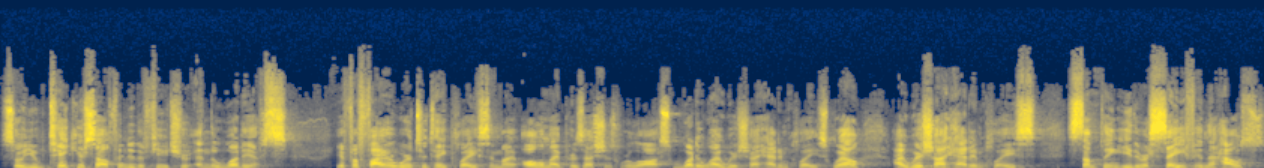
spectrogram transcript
So you take yourself into the future and the what ifs. If a fire were to take place and my, all of my possessions were lost, what do I wish I had in place? Well, I wish I had in place something, either a safe in the house,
